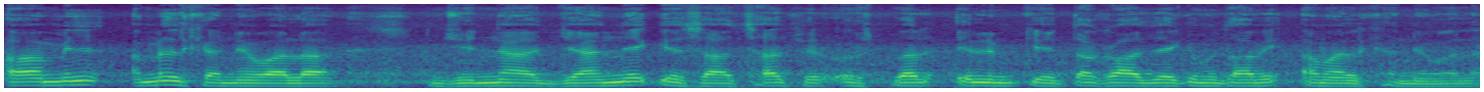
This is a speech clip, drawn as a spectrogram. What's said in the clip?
عامل عمل کرنے والا جتنا جاننے کے ساتھ ساتھ پھر اس پر علم کے تقاضے کے مطابق عمل کرنے والا۔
